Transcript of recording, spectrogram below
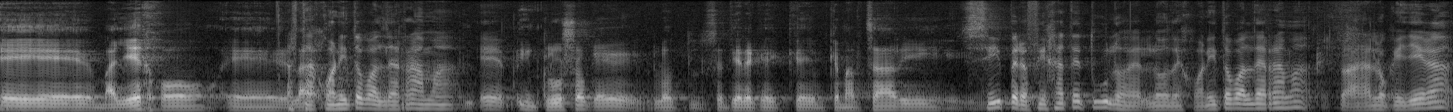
Eh, Vallejo. Eh, Hasta Juanito Valderrama. Eh, incluso que se tiene que, marchar y. Sí, pero fíjate tú, lo, de Juanito Valderrama, a lo que llega,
